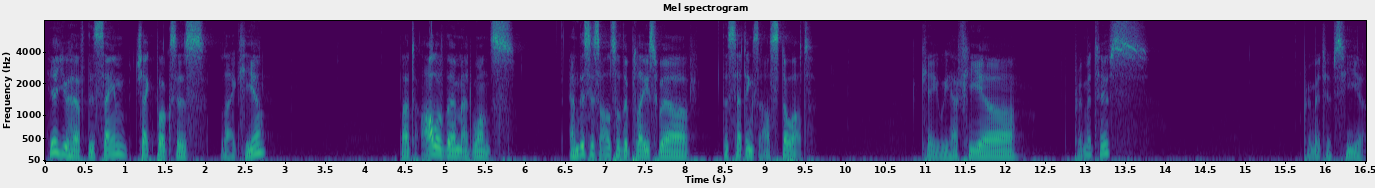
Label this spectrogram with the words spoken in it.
Here you have the same checkboxes like here, but all of them at once. And this is also the place where the settings are stored. Okay, we have here primitives, primitives here.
